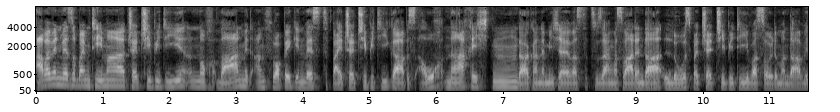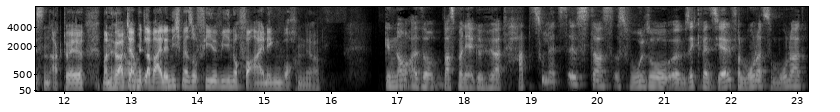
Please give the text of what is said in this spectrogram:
Aber wenn wir so beim Thema ChatGPT noch waren mit Anthropic Invest, bei ChatGPT gab es auch Nachrichten. Da kann der Michael was dazu sagen. Was war denn da los bei ChatGPT? Was sollte man da wissen aktuell? Man hört genau. ja mittlerweile nicht mehr so viel wie noch vor einigen Wochen, ja. Genau, also was man ja gehört hat zuletzt ist, dass es wohl so äh, sequenziell von Monat zu Monat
